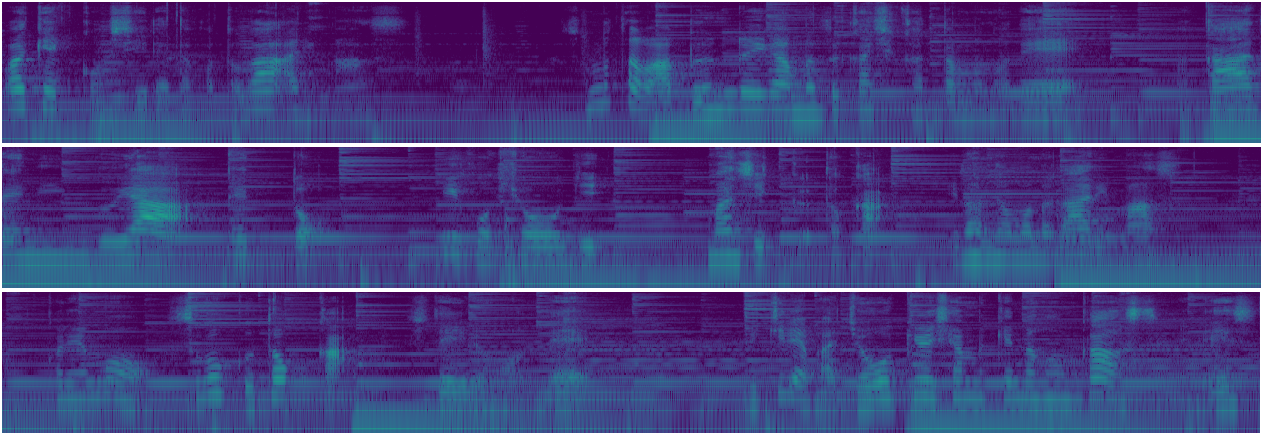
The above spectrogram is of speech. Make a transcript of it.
は結構仕入れたことがあります。その他は分類が難しかったものでガーデニングやペット囲碁将棋マジックとかいろんなものがあります。これもすごく特化している本でできれば上級者向けの本がおすすめです。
